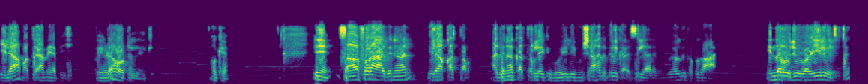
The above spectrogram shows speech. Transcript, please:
ഇല മത്താമി അപ്പൊ ഇവിടെ ഹോട്ടലിലേക്ക്. ഓക്കെ. ഇനി സാഫർ അതിനാൽ ഇല ഖത്തർ. അതിനാൽ ഖത്തറിലേക്ക് പോയി. ലി മുഷാഹദത്തിൽ കസിൽ വേൾഡ് കപ്പ് കാണാൻ. ഇന്ത റുജു വഴിയിൽ വെച്ചിട്ട്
